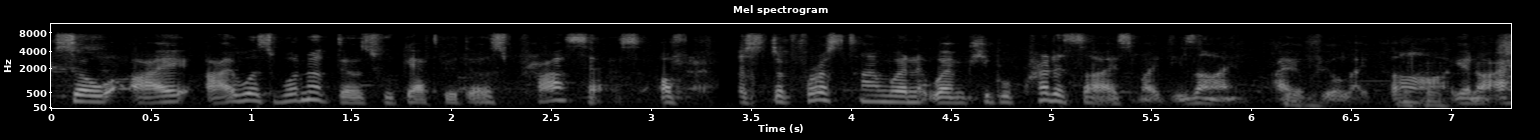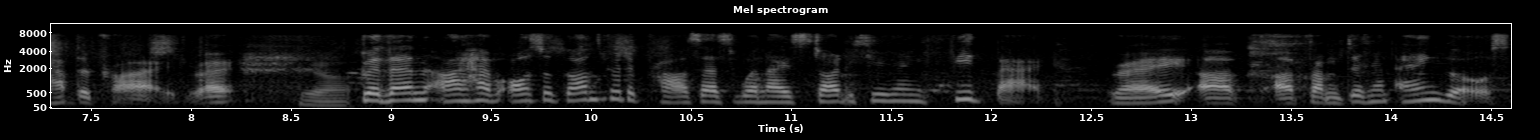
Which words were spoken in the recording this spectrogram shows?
so I, I was one of those who get through those process. Of course, the first time when, when people criticize my design, I hmm. feel like, oh, you know, I have the pride, right? Yeah. But then I have also gone through the process when I started hearing feedback, right, uh, uh, from different angles.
